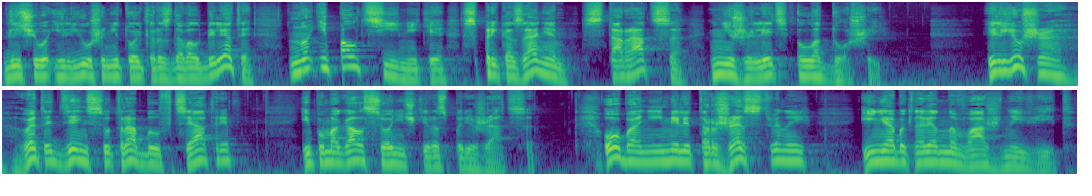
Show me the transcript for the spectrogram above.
для чего Ильюша не только раздавал билеты, но и полтинники с приказанием стараться не жалеть ладошей. Ильюша в этот день с утра был в театре и помогал Сонечке распоряжаться. Оба они имели торжественный и необыкновенно важный вид.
